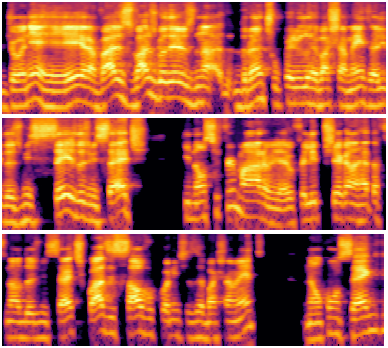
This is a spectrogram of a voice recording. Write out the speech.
Johnny Herrera, vários, vários goleiros na, durante o período do rebaixamento ali, 2006, 2007, que não se firmaram. E aí o Felipe chega na reta final de 2007, quase salva o Corinthians do rebaixamento, não consegue.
